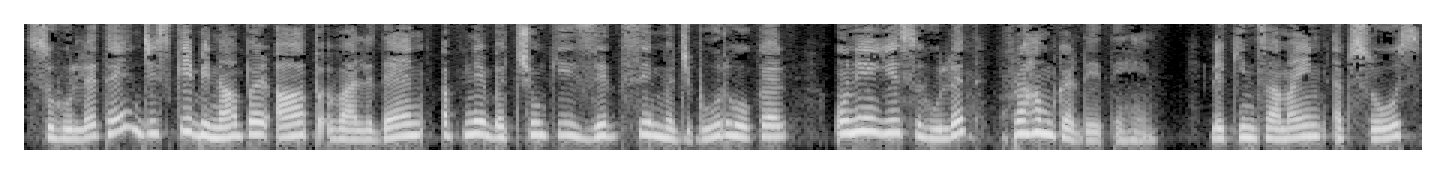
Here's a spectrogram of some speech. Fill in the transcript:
سہولت ہے جس کی بنا پر آپ والدین اپنے بچوں کی ضد سے مجبور ہو کر انہیں یہ سہولت فراہم کر دیتے ہیں۔ لیکن سامعین، افسوس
